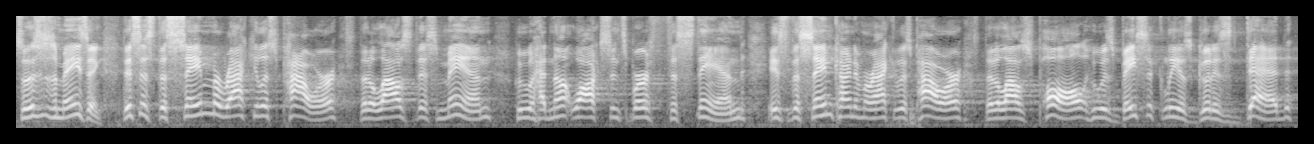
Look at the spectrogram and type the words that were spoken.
So this is amazing. This is the same miraculous power that allows this man who had not walked since birth to stand, is the same kind of miraculous power that allows Paul, who is basically as good as dead,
